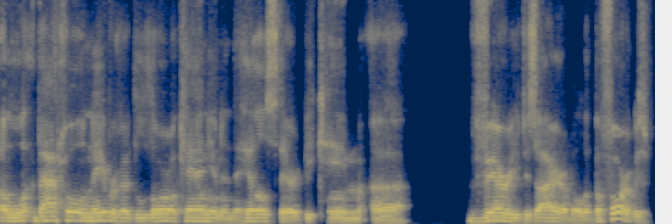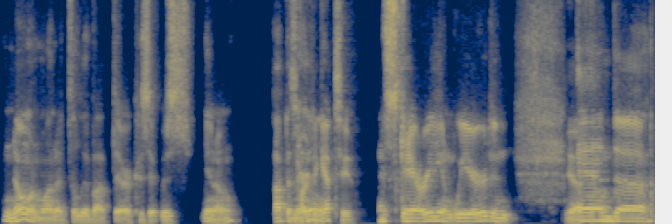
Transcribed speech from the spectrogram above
a, that whole neighborhood, Laurel Canyon and the hills there became uh, very desirable. Before it was, no one wanted to live up there because it was, you know, up in It's the hard to get to. and scary and weird and Yeah. and uh,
